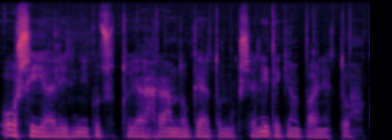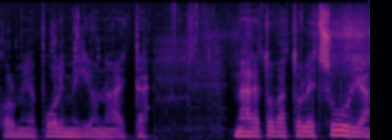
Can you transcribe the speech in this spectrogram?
osia, eli niin kutsuttuja raamatun kertomuksia, niitäkin on painettu kolme ja puoli miljoonaa, että määrät ovat olleet suuria.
